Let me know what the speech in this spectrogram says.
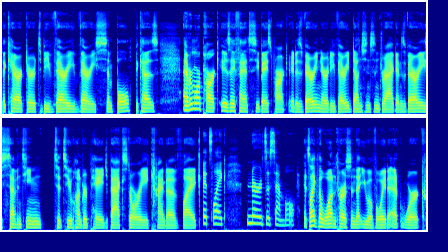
the character to be very, very simple because Evermore Park is a fantasy based park. It is very nerdy, very Dungeons and Dragons, very 17 to 200 page backstory kind of like It's like nerds assemble. it's like the one person that you avoid at work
